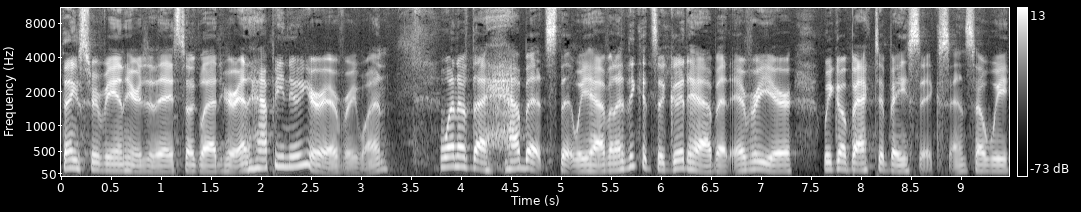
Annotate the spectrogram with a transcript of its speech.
Thanks for being here today. So glad you're here. And Happy New Year, everyone. One of the habits that we have, and I think it's a good habit, every year we go back to basics. And so we,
